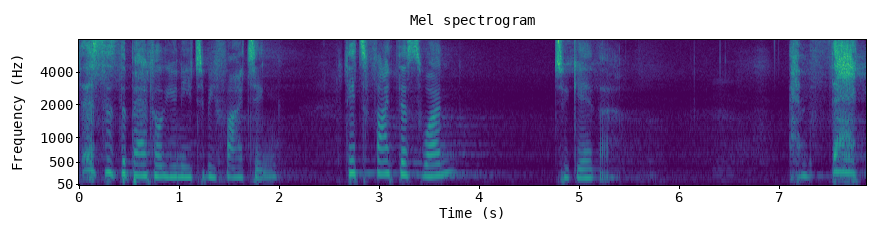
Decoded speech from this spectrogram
This is the battle you need to be fighting. Let's fight this one together. And that's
